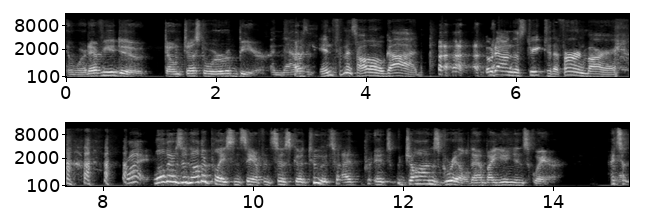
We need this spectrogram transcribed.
And whatever you do, don't just order a beer. And that was an infamous. Oh God! Go down the street to the Fern Bar. right. Well, there's another place in San Francisco too. It's I, it's John's Grill down by Union Square. It's a,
